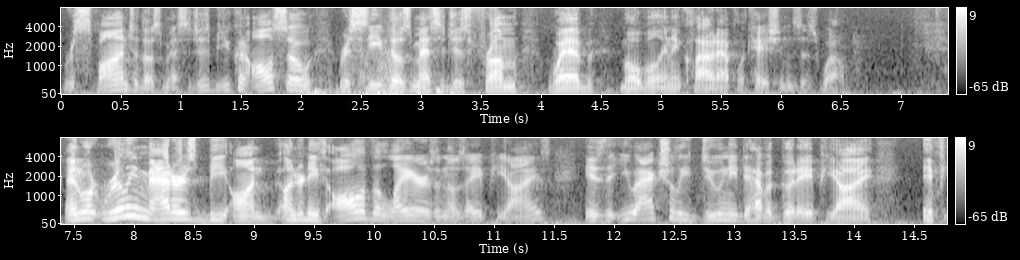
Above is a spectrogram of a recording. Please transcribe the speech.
respond to those messages. But you can also receive those messages from web, mobile, and in cloud applications as well. And what really matters beyond, underneath all of the layers in those APIs, is that you actually do need to have a good API if,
